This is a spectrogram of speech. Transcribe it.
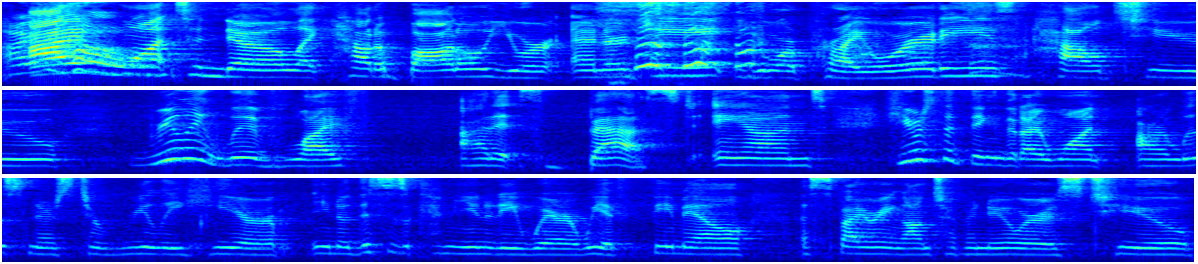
I I, want to know like how to bottle your energy, your priorities, how to really live life at its best. And here's the thing that I want our listeners to really hear. You know, this is a community where we have female aspiring entrepreneurs to,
